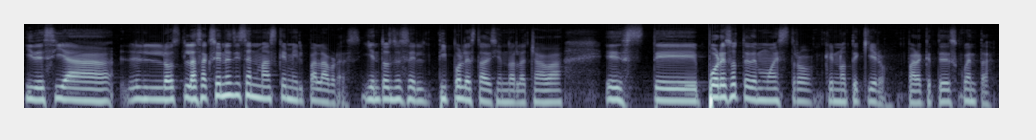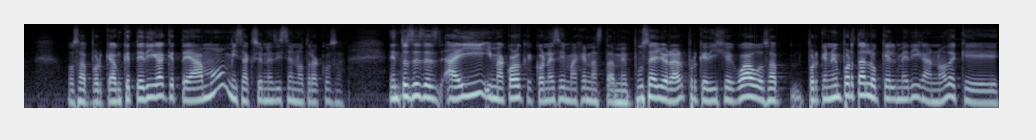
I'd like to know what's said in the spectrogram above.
y decía, los, las acciones dicen más que mil palabras. Y entonces el tipo le está diciendo a la chava, este, por eso te demuestro que no te quiero, para que te des cuenta. O sea, porque aunque te diga que te amo, mis acciones dicen otra cosa. Entonces, desde ahí, y me acuerdo que con esa imagen hasta me puse a llorar porque dije, wow, o sea, porque no importa lo que él me diga, ¿no? De que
